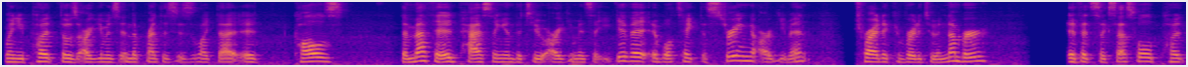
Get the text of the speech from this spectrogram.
When you put those arguments in the parentheses like that, it calls the method passing in the two arguments that you give it. It will take the string argument, try to convert it to a number. If it's successful, put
